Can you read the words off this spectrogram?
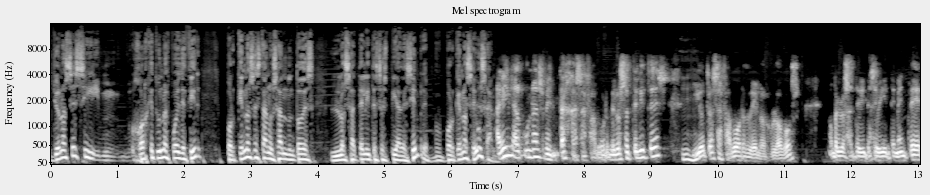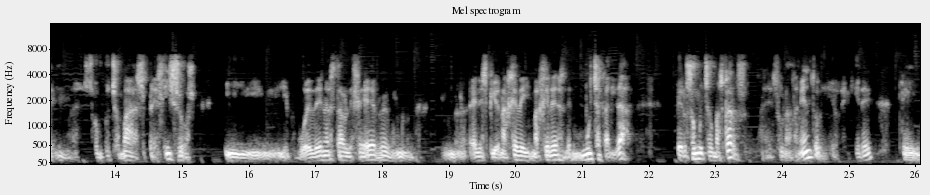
Yo no sé si, Jorge, tú nos puedes decir por qué no se están usando entonces los satélites espía de siempre, por qué no se usan. Hay algunas ventajas a favor de los satélites y otras a favor de los globos. Hombre, los satélites evidentemente son mucho más precisos y, pueden establecer el espionaje de imágenes de mucha calidad, pero son mucho más caros en su lanzamiento y requiere que el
